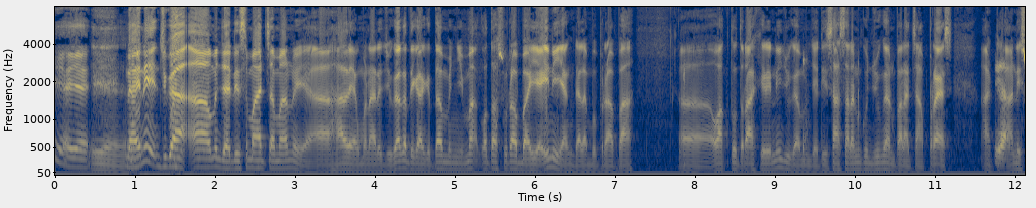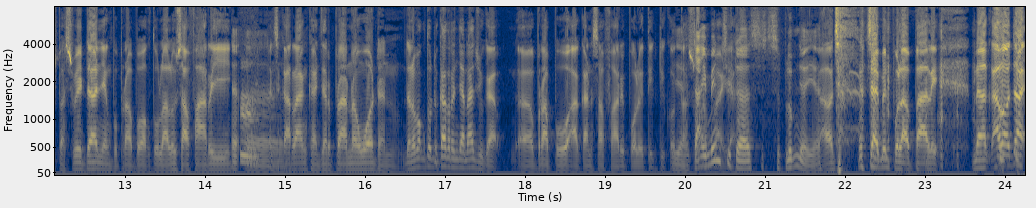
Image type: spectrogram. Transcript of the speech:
Iya, iya. Iya. Nah, ini juga eh, menjadi semacam anu ya, eh, hal yang menarik juga ketika kita menyimak kota Surabaya ini yang dalam beberapa eh, waktu terakhir ini juga menjadi sasaran kunjungan para capres. Ada Ya. Anies Baswedan yang beberapa waktu lalu safari, dan sekarang Ganjar Pranowo dan dalam waktu dekat rencana juga eh, Prabowo akan safari politik di kota Ya, Surabaya. Caimin sudah se- sebelumnya ya. Caimin bolak balik. Nah kalau eh,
